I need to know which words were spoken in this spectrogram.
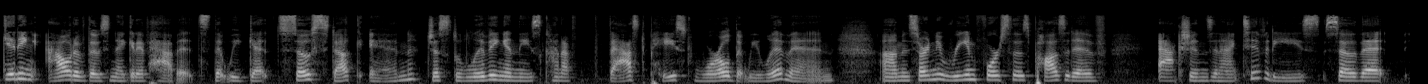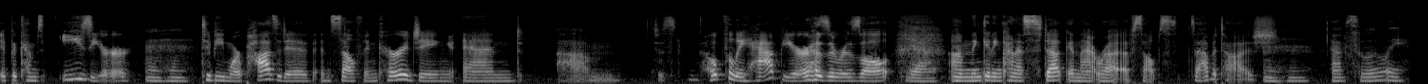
getting out of those negative habits that we get so stuck in just living in these kind of fast paced world that we live in um, and starting to reinforce those positive actions and activities so that it becomes easier to be more positive and self encouraging and um, just hopefully happier as a result Yeah. um, than getting kind of stuck in that rut of self sabotage. Absolutely.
